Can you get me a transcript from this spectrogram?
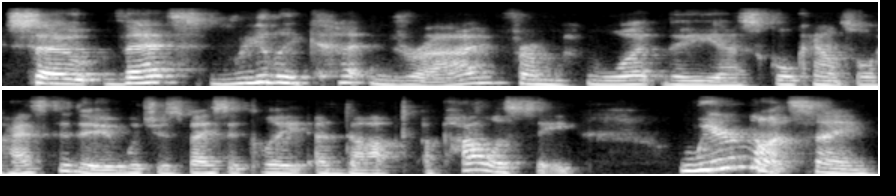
So that's really cut and dry from what the uh, school council has to do, which is basically adopt a policy. We're not saying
